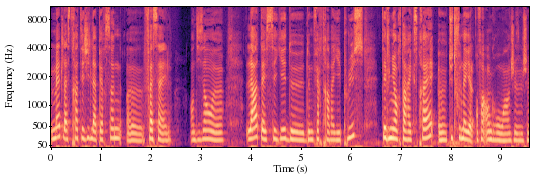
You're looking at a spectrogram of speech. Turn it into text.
mettre la stratégie de la personne euh, face à elle en disant euh, là t'as essayé de, de me faire travailler plus, t'es venu en retard exprès, euh, tu te fous de ma gueule. Enfin en gros, hein, je, je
